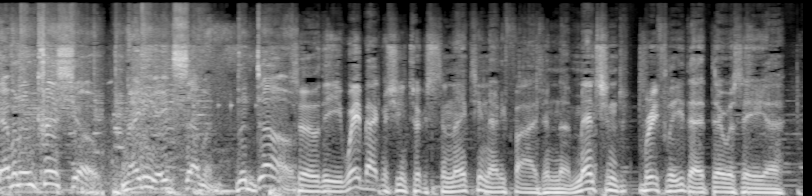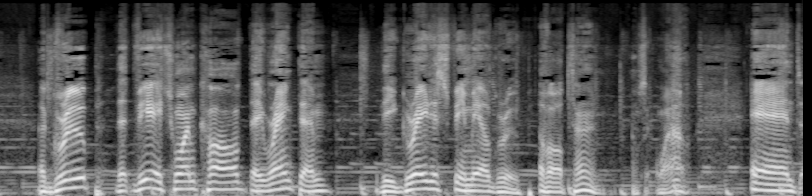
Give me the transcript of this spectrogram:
Kevin and Chris Show, 98.7 The Dove. So the Wayback Machine took us to 1995 and uh, mentioned briefly that there was a uh, a group that VH1 called. They ranked them the greatest female group of all time. I was like, wow. And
